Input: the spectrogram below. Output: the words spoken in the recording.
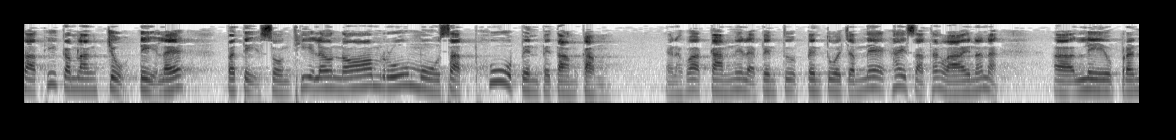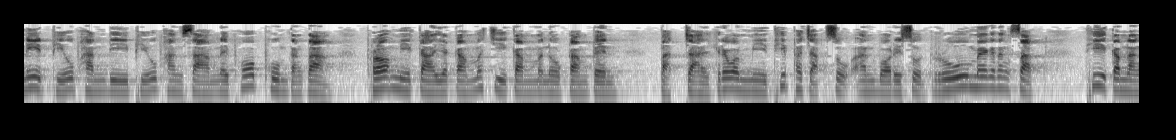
สัตว์ที่กำลังจุติและปฏิสนธิแล้วน้อมรู้หมูสัตว์ผู้เป็นไปตามกรรมนะว่ากรรมนี่แหละเป็นตัวเป็นตัวจำแนกให้สัตว์ทั้งหลายนั้นอะ เลวประณีตผิวพันธ์ดี ผิวพันธ์สามในภพภูมิต่างๆ เพราะมีกายกรรมมจีกรรมมโนกรรมเป็นปัจจัยเรียกว่ามีทิพจักสุอันบริสุทธิ์รู้แม้กระทั่งสัตว์ที่กำลัง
